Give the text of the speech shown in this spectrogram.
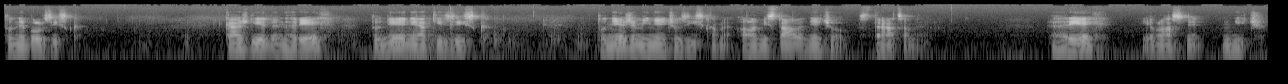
To nebol zisk. Každý jeden hriech to nie je nejaký zisk. To nie, že my niečo získame, ale my stále niečo strácame. Hriech je vlastne nič.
